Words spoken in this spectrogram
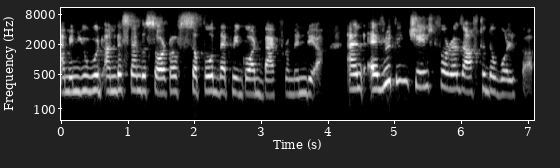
i mean you would understand the sort of support that we got back from india. And everything changed for us after the world cup.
